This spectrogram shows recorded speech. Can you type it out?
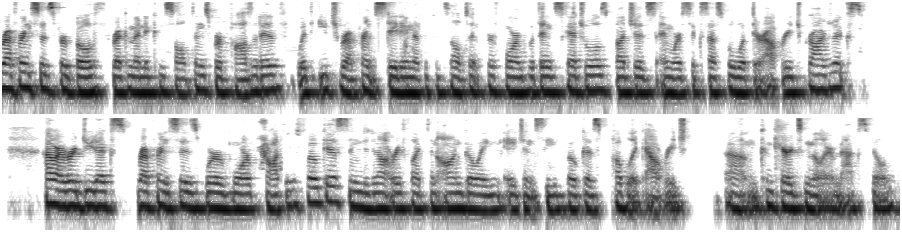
References for both recommended consultants were positive, with each reference stating that the consultant performed within schedules, budgets, and were successful with their outreach projects. However, Dudek's references were more project focused and did not reflect an ongoing agency focused public outreach um, compared to Miller and Maxfield.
